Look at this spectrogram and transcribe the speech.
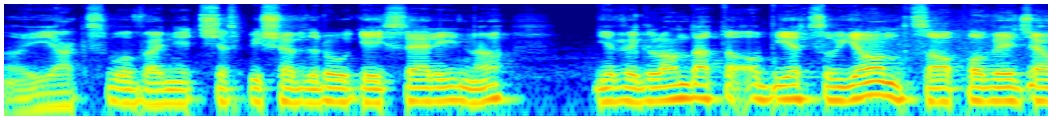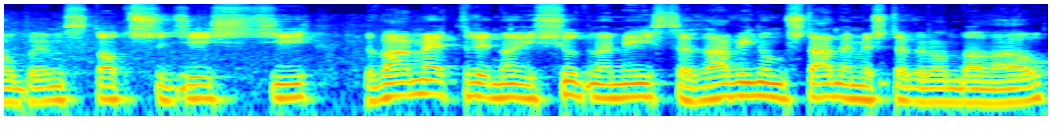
No i jak Słoweniec się spisze w drugiej serii, no nie wygląda to obiecująco, powiedziałbym. 132 metry, no i siódme miejsce za Willumstadem jeszcze wylądował.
